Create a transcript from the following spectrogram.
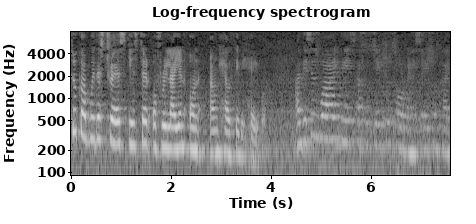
to cope with the stress instead of relying on unhealthy behavior. And this is why these associations or organizations like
